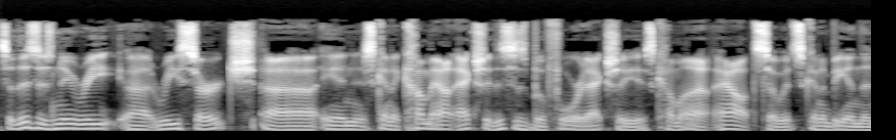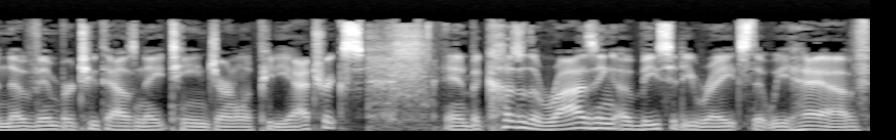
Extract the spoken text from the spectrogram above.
So this is new re, uh, research, uh, and it's going to come out. Actually, this is before it actually has come out. So it's going to be in the November 2018 Journal of Pediatrics. And because of the rising obesity rates that we have,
